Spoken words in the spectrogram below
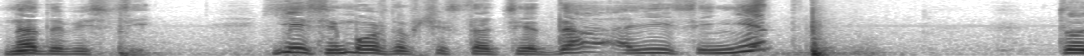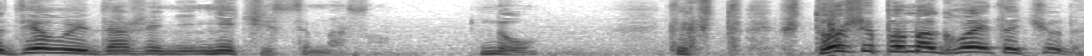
надо вести. Если можно в чистоте, да, а если нет, то делают даже не, не маслом. Ну, так что, что же помогло это чудо?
